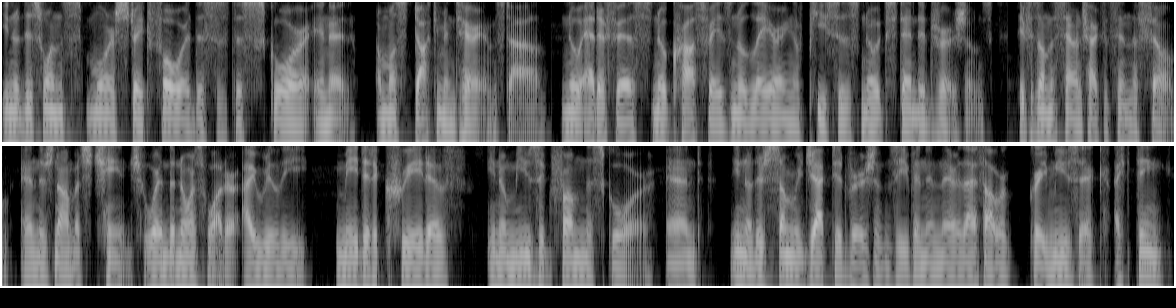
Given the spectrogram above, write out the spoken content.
you know, this one's more straightforward. This is the score in it, almost documentarian style. No edifice, no crossfades, no layering of pieces, no extended versions. If it's on the soundtrack, it's in the film, and there's not much change. Where in the North Water, I really made it a creative, you know, music from the score. And, you know, there's some rejected versions even in there that I thought were great music. I think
